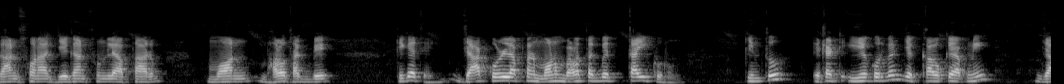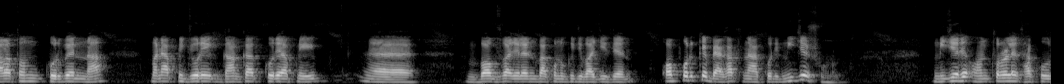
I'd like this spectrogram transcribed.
গান শোনা, যে গান শুনলে আপনার মন ভালো থাকবে, ঠিক আছে? যা করলে আপনার মন ভালো থাকবে তাই করুন। কিন্তু এটা ইয়ে করবেন যে কাউকে আপনি জ্বালাতন করবেন না। মানে আপনি জোরে গাঁ গাঁ করে আপনি বক্স বাজালেন বা কোনো কিছু বাজিয়ে দেন, অপরকে ব্যাঘাত না করে নিজে শুনুন। নিজের অন্তরালে থাকুন,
